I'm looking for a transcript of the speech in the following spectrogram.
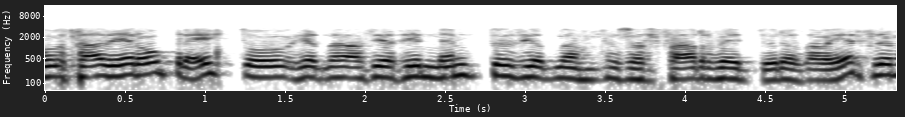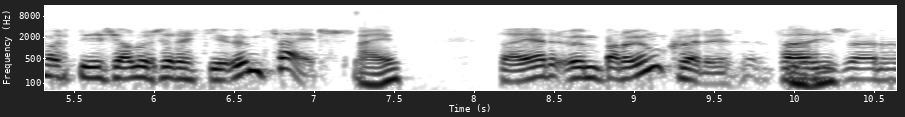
Og það er óbreytt og hérna af því að þið nefnduð hérna, þessar farveitur að þá er frumartið sjálfur sér ekki um þær Nei Það er um bara umhverfið. Það er eins og,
